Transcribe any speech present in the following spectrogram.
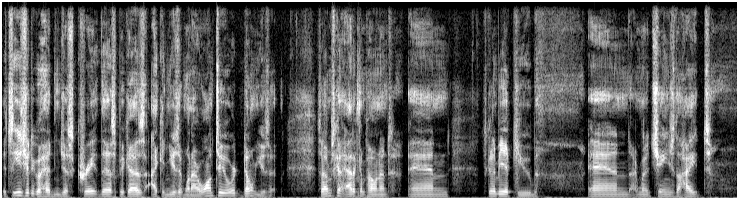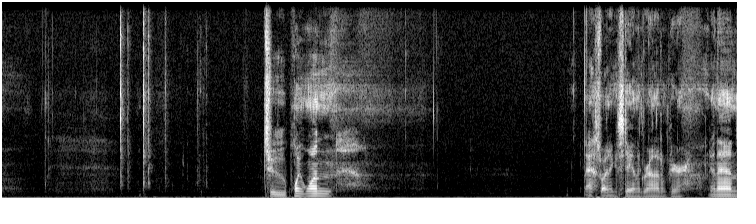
it's easier to go ahead and just create this because I can use it when I want to or don't use it. So I'm just going to add a component and it's going to be a cube and I'm going to change the height to 0.1 that's fine, I can stay on the ground, I don't care. And then I'm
